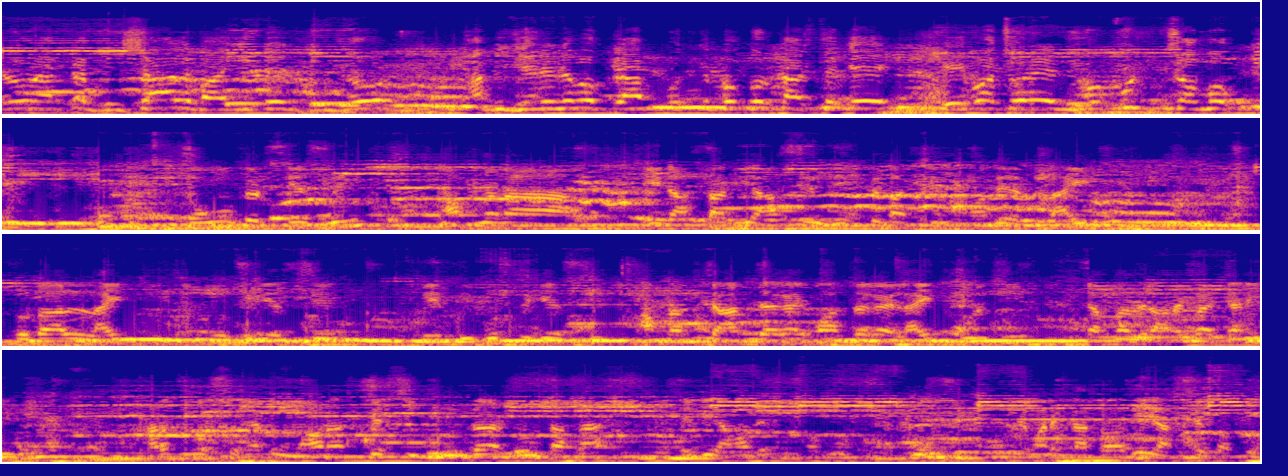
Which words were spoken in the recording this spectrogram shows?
এবং একটা বিশাল বাজেটের পুজো। আমি জেনে নেব ক্লাব কর্তৃপক্ষের কাছ থেকে এই বছরের নতুন চমক কি। চমকের শেষ নেই। আপনারা এই রাস্তা দিয়ে আসছেন দেখতে পাচ্ছেন আমাদের লাইট টোটাল লাইট বসে এসছে। মেদিনীপুর থেকে এসছে। আমরা চার জায়গায়, পাঁচ জায়গায় লাইট করেছি। আপনাদের আরেকবার জানিয়ে দিই। ভারতবর্ষ এত মহারাষ্ট্রের শিবমুদ্রা ডোলটাকা সেটি আমাদের পশ্চিমবঙ্গে মানে কাটোয়াতেই আসছে তখন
